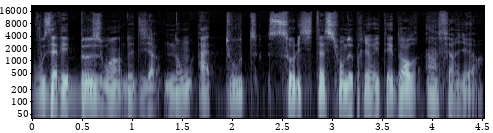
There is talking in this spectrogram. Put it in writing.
Vous avez besoin de dire non à toute sollicitation de priorité d'ordre inférieur.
